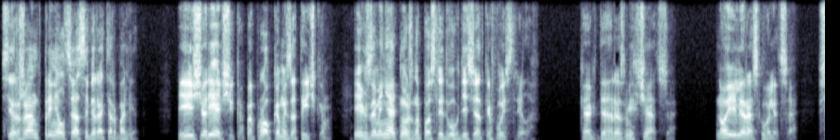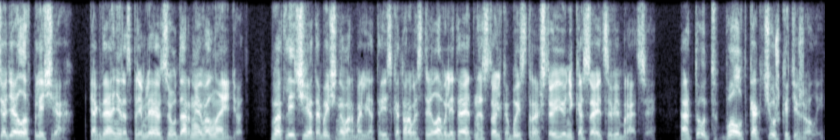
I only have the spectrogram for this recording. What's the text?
Сержант принялся собирать арбалет. «И еще резчика по пробкам и затычкам. Их заменять нужно после двух десятков выстрелов». «Когда размягчаться?» «Ну или расколятся. Все дело в плечах. Когда они распрямляются, ударная волна идет. В отличие от обычного арбалета, из которого стрела вылетает настолько быстро, что ее не касается вибрация. А тут болт как чушка тяжелый,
